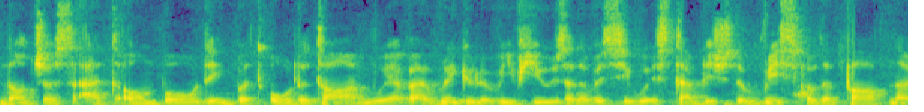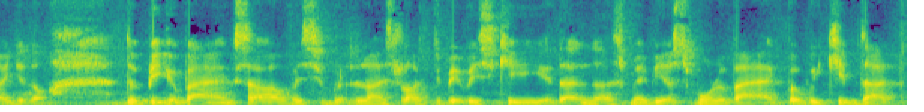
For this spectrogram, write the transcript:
not just at onboarding, but all the time. We have our regular reviews, and obviously we establish the risk of the partner. You know, the bigger banks are obviously less likely to be risky than uh, maybe a smaller bank, but we keep keep that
